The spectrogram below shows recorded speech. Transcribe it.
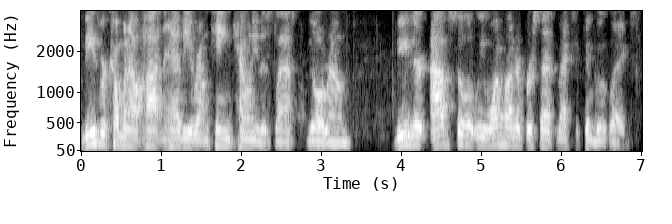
These were coming out hot and heavy around Kane County this last go around. These are absolutely 100% Mexican bootlegs.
